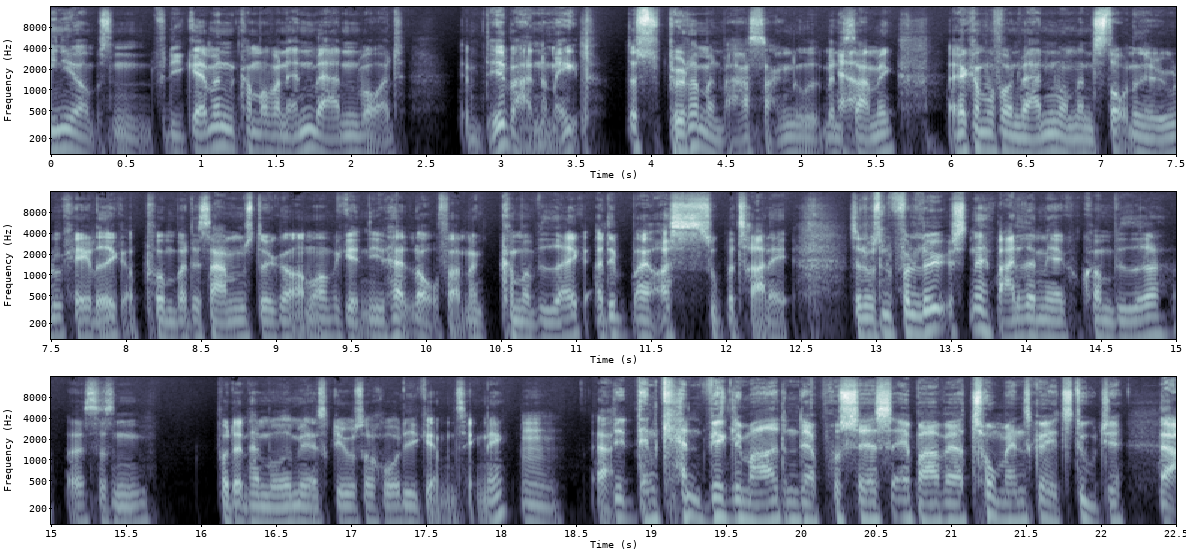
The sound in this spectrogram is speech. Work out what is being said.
enige om, sådan, fordi Gavin kommer fra en anden verden, hvor at, jamen, det er bare normalt. Der spytter man bare sangene ud med ja. det samme, ikke? Og jeg kommer fra en verden, hvor man står nede i øvelokalet, ikke? Og pumper det samme stykke om og om igen i et halvt år, før man kommer videre, ikke? Og det var jeg også super træt af. Så det var sådan forløsende, bare det der med, at jeg kunne komme videre. Altså sådan, på den her måde med at skrive så hurtigt igennem ting, ikke? Mm. Ja. Det, den kan virkelig meget, den der proces af bare at være to mennesker i et studie. Ja.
